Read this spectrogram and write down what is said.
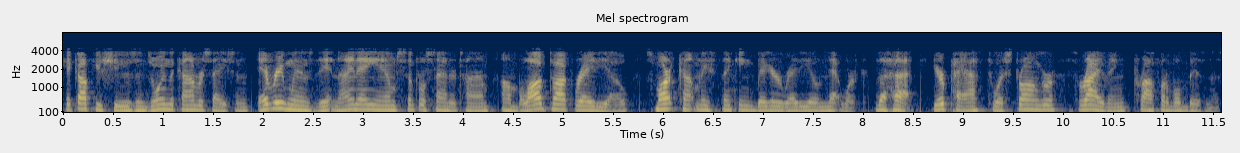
kick off your shoes, and join the conversation every Wednesday at 9 a.m. Central Standard Time on Blog Talk Radio, Smart Companies Thinking Bigger Radio Network. The Hut, your path to a stronger, thriving, profitable business.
